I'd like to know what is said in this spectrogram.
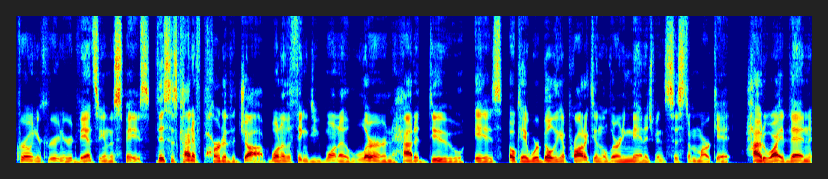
grow in your career and you're advancing in the space, this is kind of part of the job. One of the things you want to learn how to do is okay, we're building a product in the learning management system market how do I then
